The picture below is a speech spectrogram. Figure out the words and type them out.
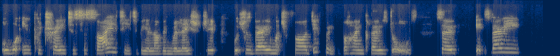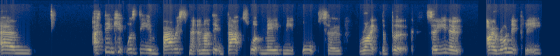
or what you portray to society to be a loving relationship, which was very much far different behind closed doors. So it's very, um, I think it was the embarrassment, and I think that's what made me also write the book. So, you know, ironically,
